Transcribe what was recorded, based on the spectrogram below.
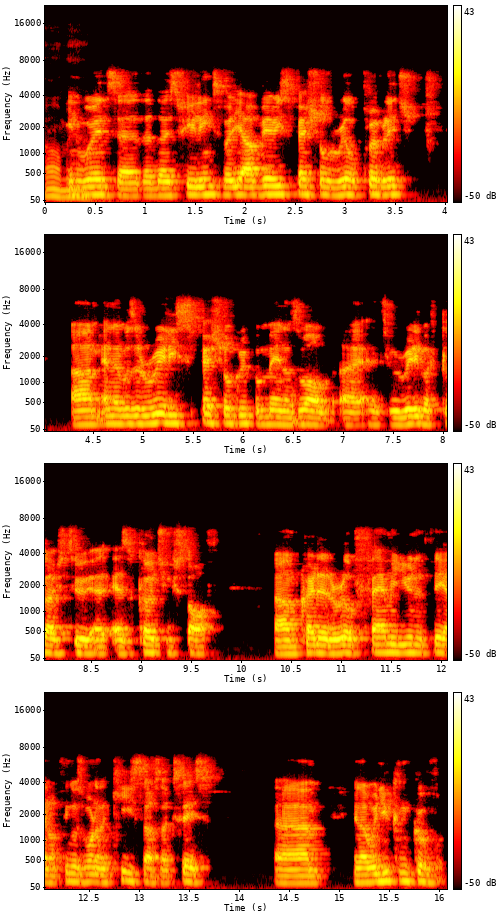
oh, in words, uh, the, those feelings. But yeah, very special, real privilege. Um, and it was a really special group of men as well uh, that we really got close to as a coaching staff. Um, created a real family unit there, and I think it was one of the keys to our success. Um, you know, when you can co-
